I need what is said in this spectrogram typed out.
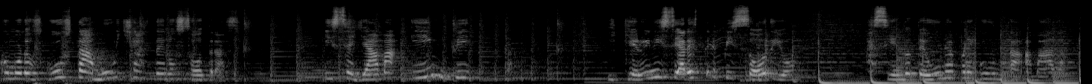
como nos gusta a muchas de nosotras y se llama Invita. Y quiero iniciar este episodio haciéndote una pregunta, amada.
